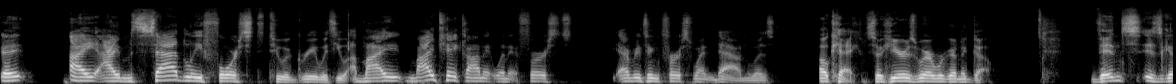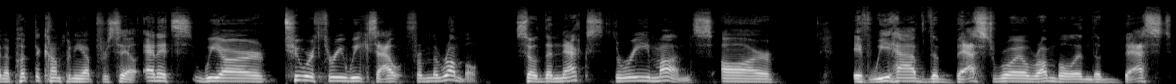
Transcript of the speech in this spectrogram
It, I I'm sadly forced to agree with you. My my take on it when it first everything first went down was okay. So here's where we're going to go. Vince is going to put the company up for sale, and it's we are two or three weeks out from the Rumble. So the next three months are if we have the best Royal Rumble and the best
